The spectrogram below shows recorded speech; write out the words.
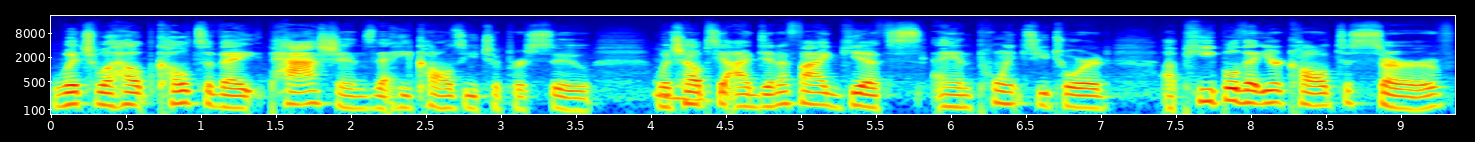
which will help cultivate passions that he calls you to pursue, which mm-hmm. helps you identify gifts and points you toward a people that you're called to serve,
